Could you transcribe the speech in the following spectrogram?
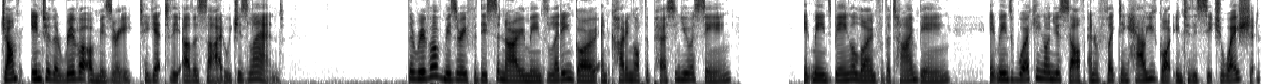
Jump into the river of misery to get to the other side, which is land. The river of misery for this scenario means letting go and cutting off the person you are seeing. It means being alone for the time being. It means working on yourself and reflecting how you got into this situation.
